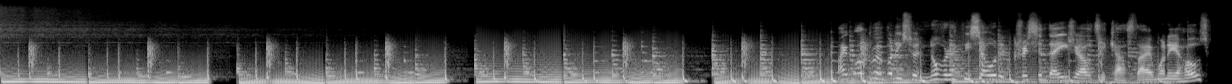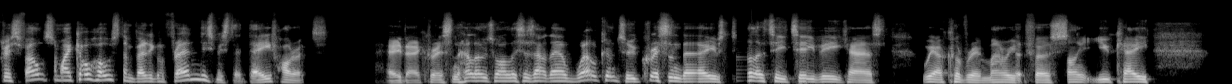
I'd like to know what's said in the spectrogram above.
Right, welcome everybody to another episode of Chris and Dave's Reality Cast. I am one of your hosts, Chris Phelps, and my co-host and very good friend is Mr. Dave Horrocks. Hey there, Chris, and hello to our listeners out there. Welcome to Chris and Dave's Reality TV Cast. We are covering Married at First Sight UK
